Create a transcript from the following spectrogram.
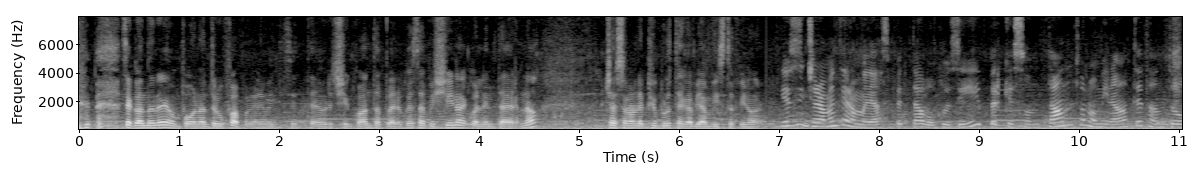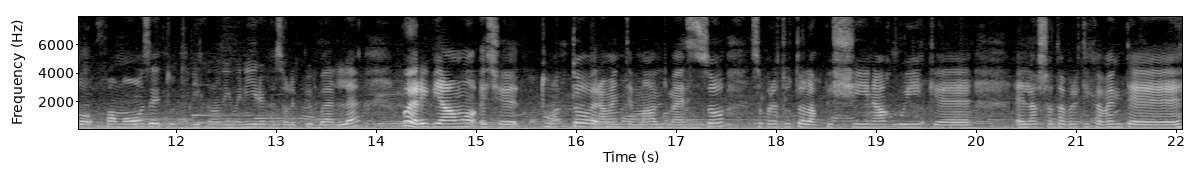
secondo me è un po' una truffa pagare 27,50 euro per questa piscina e quella interna. Cioè sono le più brutte che abbiamo visto finora. Io sinceramente non me le aspettavo così perché sono tanto nominate, tanto famose, tutti dicono di venire che sono le più belle. Poi arriviamo e c'è tutto veramente mal messo, soprattutto la piscina qui che è lasciata praticamente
